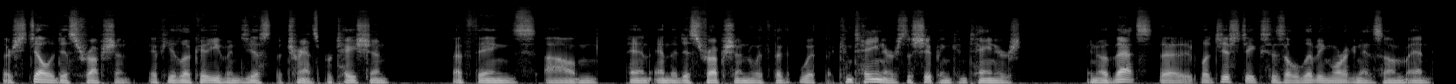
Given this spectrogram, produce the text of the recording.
there's still a disruption. If you look at even just the transportation of things um, and and the disruption with the with the containers, the shipping containers, you know that's the logistics is a living organism and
